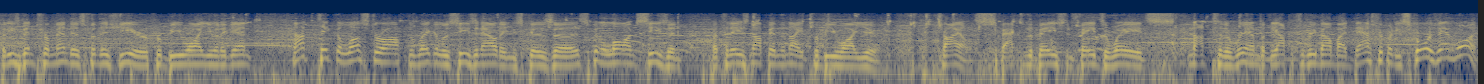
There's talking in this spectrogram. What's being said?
but he's been tremendous for this year for BYU. And again, not to take the luster off the regular season outings because uh, it's been a long season, but today's not been the night for BYU. Childs back to the base and fades away. It's not to the rim, but the offensive rebound by Dastrup, but he scores and one.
